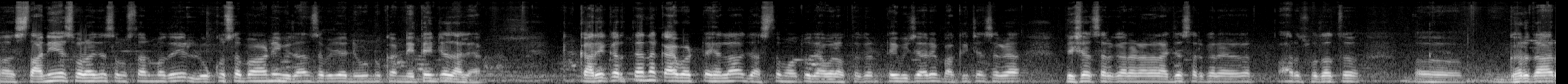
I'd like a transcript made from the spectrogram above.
स्थानीय स्वराज्य संस्थांमध्ये लोकसभा आणि विधानसभेच्या निवडणुका नेत्यांच्या झाल्या कार्यकर्त्यांना काय वाटतं ह्याला जास्त महत्त्व द्यावं लागतं? कारण ते विचारे बाकीच्या सगळ्या देशात सरकार राज्य सरकार फार स्वतःचं घरदार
